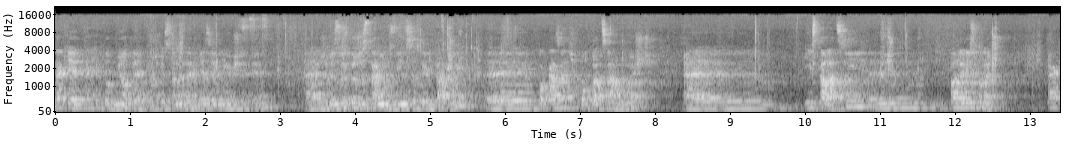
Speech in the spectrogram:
takie, takie podmioty jak właśnie Sun Energia zajmują się tym, żeby z wykorzystaniem zdjęć satelitarnych pokazać opłacalność instalacji paneli słonecznych. Tak,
